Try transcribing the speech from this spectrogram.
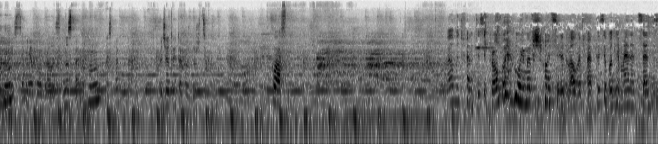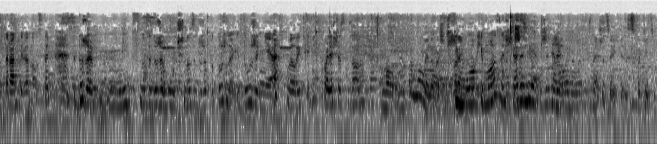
і місцем, я б обрала на спеку. Угу. На спеку, так. Хоча той також дуже цікавий. Класний. Velvet Fantasy пробуємо, і ми в шоці від Velvet Fantasy, бо для мене це ресторан 90-х. Це дуже міцно, це дуже гучно, це дуже потужно і дуже ні, велике ні. Оля що сказала? Мал- Малинове щось. Хімо, хімозне щось? Желе, желе малинове. Знаєш, що це якесь з пакетів?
